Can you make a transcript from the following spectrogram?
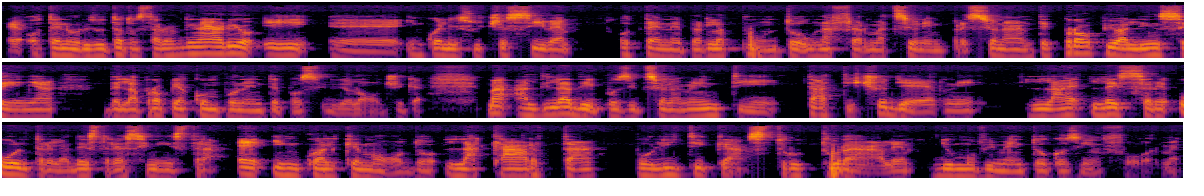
eh, ottenne un risultato straordinario e eh, in quelle successive ottenne per l'appunto un'affermazione impressionante proprio all'insegna della propria componente post-ideologica. Ma al di là dei posizionamenti tattici odierni, la, l'essere oltre la destra e la sinistra è in qualche modo la carta politica strutturale di un movimento così informe.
